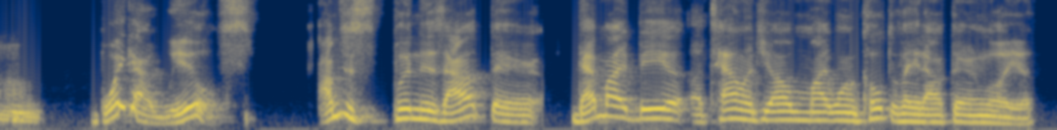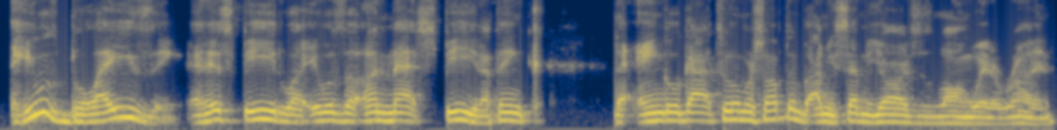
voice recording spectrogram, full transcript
Mm. Boy got wheels. I'm just putting this out there. That might be a, a talent y'all might want to cultivate out there in Loya. He was blazing and his speed, like it was an unmatched speed. I think the angle got to him or something, but I mean, 70 yards is a long way to run.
